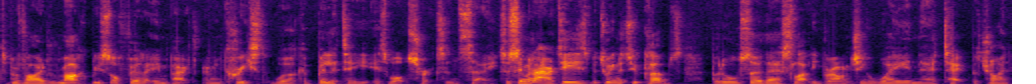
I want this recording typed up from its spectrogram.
to provide remarkably soft feel at impact and increased workability is what Srixon say. So similarities between the two clubs, but also they're slightly branching away in their tech to try and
